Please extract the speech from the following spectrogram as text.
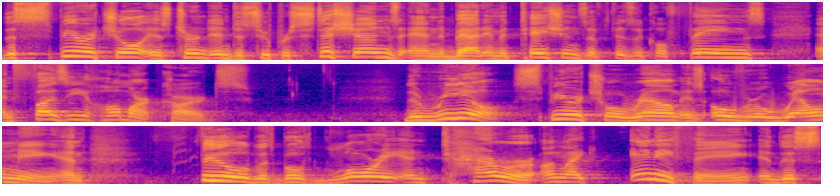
The spiritual is turned into superstitions and bad imitations of physical things and fuzzy Hallmark cards. The real spiritual realm is overwhelming and filled with both glory and terror, unlike anything in this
